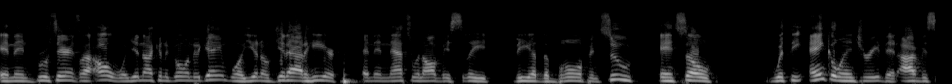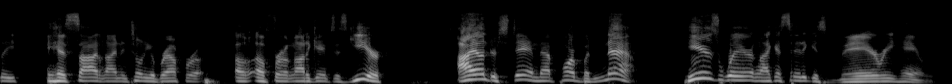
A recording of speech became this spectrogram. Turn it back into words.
and then Bruce Arians like, "Oh, well, you're not going to go in the game. Well, you know, get out of here." And then that's when obviously the uh, the blow up ensued. And so with the ankle injury that obviously has sidelined Antonio Brown for a, a, for a lot of games this year. I understand that part, but now here's where, like I said, it gets very hairy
